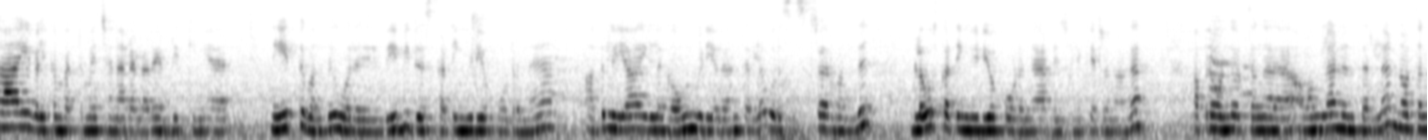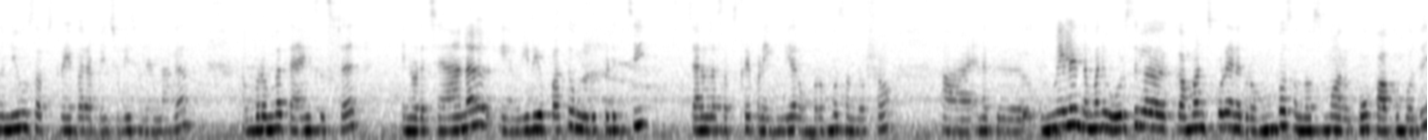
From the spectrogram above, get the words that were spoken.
Hi welcome back to my channel எல்லோரும் எப்படி இருக்கீங்க? நேற்று வந்து ஒரு பேபி ட்ரெஸ் கட்டிங் வீடியோ போட்டிருந்தேன். அதுலையா இல்லை கவுன் வீடியோலான்னு தெரில ஒரு சிஸ்டர் வந்து ப்ளவுஸ் கட்டிங் வீடியோ போடுங்க அப்படின்னு சொல்லி கேட்டிருந்தாங்க. அப்புறம் வந்து ஒருத்தங்க அவங்களான்னு தெரில இன்னொருத்தங்க நியூ சப்ஸ்கிரைபர் அப்படின்னு சொல்லி சொல்லியிருந்தாங்க. ரொம்ப ரொம்ப தேங்க்ஸ் சிஸ்டர் என்னோடய சேனல் என் வீடியோ பார்த்து உங்களுக்கு பிடிச்சி சேனலை சப்ஸ்கிரைப் பண்ணிக்கிங்க. ரொம்ப ரொம்ப சந்தோஷம். எனக்கு உண்மையிலே இந்த மாதிரி ஒரு சில கமெண்ட்ஸ் கூட எனக்கு ரொம்ப சந்தோஷமாக இருக்கும் பார்க்கும்போது.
